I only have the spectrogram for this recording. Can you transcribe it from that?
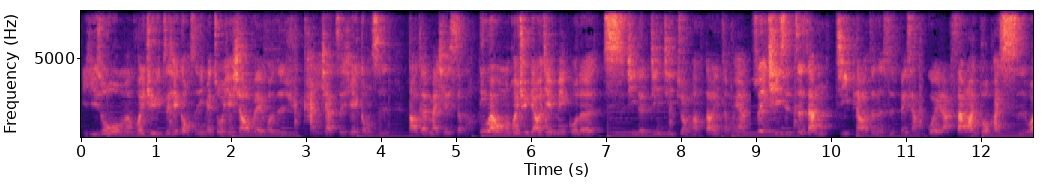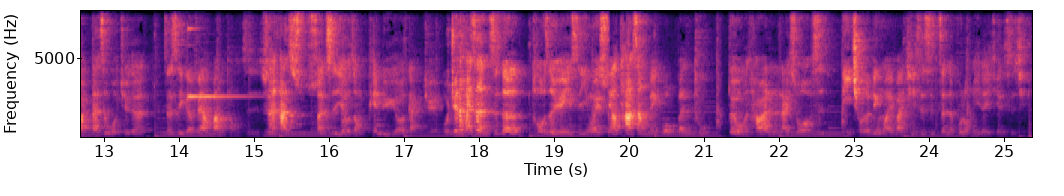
以及说我们会去这些公司里面做一些消费，或者是去看一下这些公司。到底在卖些什么？另外，我们会去了解美国的实际的经济状况到底怎么样。所以，其实这张机票真的是非常贵啦，三万多，块四万。但是，我觉得这是一个非常棒的投资。虽然它算是有一种偏旅游的感觉，我觉得还是很值得投资的原因，是因为你要踏上美国本土，对我们台湾人来说是地球的另外一半，其实是真的不容易的一件事情。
